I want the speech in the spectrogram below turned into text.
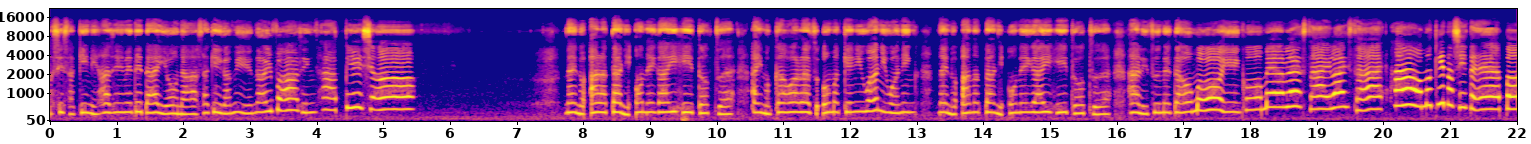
足先に始めてたような。先が見えないバージン。ハッピーショー。ないの新たにお願い一つ。愛も変わらずおまけにワニワニ。ンないのあなたにお願い一つ。張り詰めた思い。ごめんレッサイライサイ歯をむき出して。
